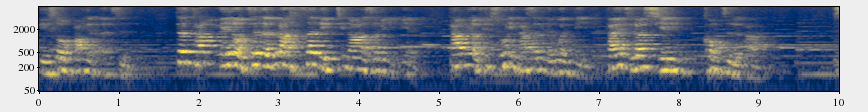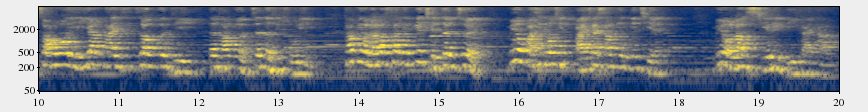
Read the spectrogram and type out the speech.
领受方言的恩赐，但是他没有真的让圣灵进到他的生命里面，他没有去处理他生命的问题，他一直让邪灵控制着他。扫罗一样，他也是知道问题，但他没有真的去处理。他没有来到上帝面前认罪，没有把这些东西摆在上帝面前，没有让邪灵离开他。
